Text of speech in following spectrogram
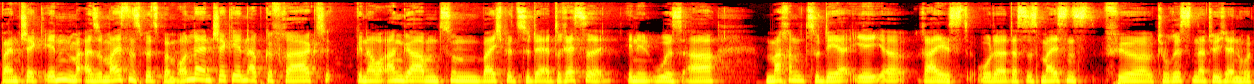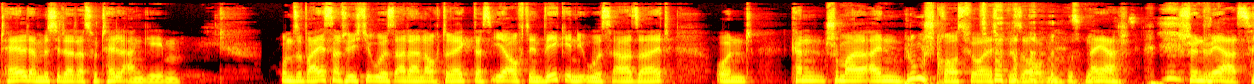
beim Check-in, also meistens wird es beim Online-Check-in abgefragt, genaue Angaben zum Beispiel zu der Adresse in den USA machen, zu der ihr, ihr reist. Oder das ist meistens für Touristen natürlich ein Hotel, dann müsst ihr da das Hotel angeben. Und so weiß natürlich die USA dann auch direkt, dass ihr auf dem Weg in die USA seid und kann schon mal einen Blumenstrauß für euch besorgen. naja, schön wär's.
